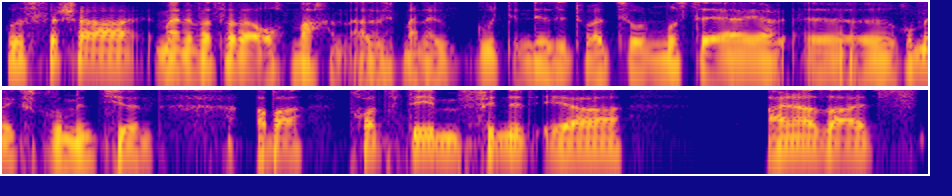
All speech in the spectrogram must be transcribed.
Urs Fischer, ich meine, was soll er auch machen? Also ich meine, gut, in der Situation musste er ja äh, rumexperimentieren, aber trotzdem findet er einerseits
